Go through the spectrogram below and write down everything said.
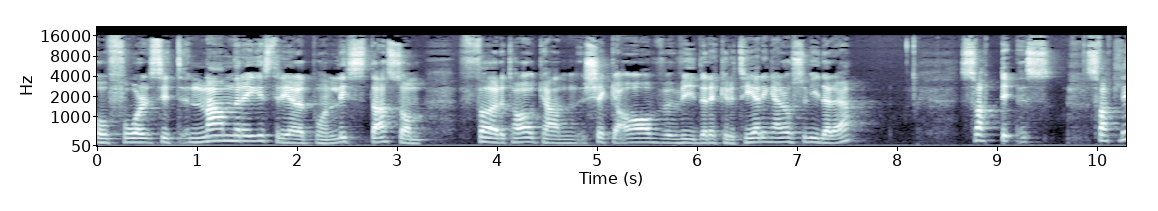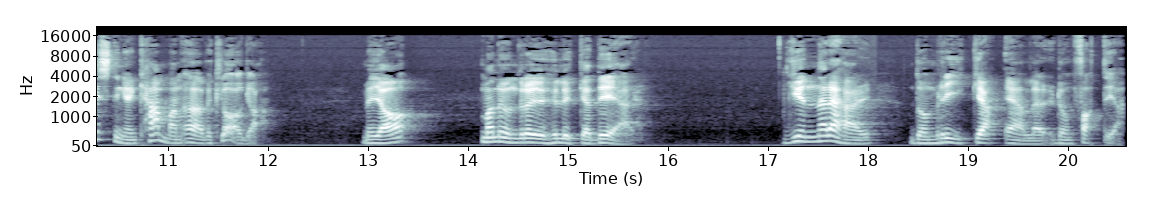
och får sitt namn registrerat på en lista som företag kan checka av vid rekryteringar och så vidare. Svart, svartlistningen kan man överklaga. Men ja, man undrar ju hur lyckat det är. Gynnar det här de rika eller de fattiga?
